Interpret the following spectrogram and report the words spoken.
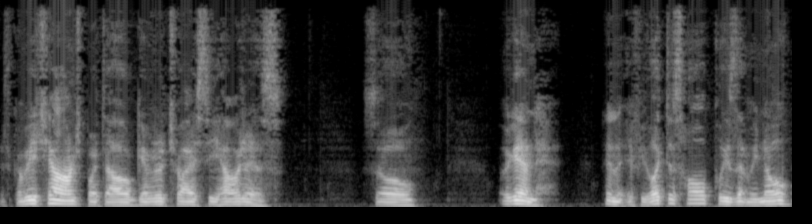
it's going to be a challenge, but I'll give it a try, see how it is. So again, and if you like this haul, please let me know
